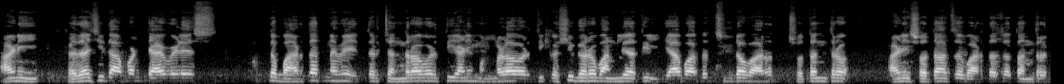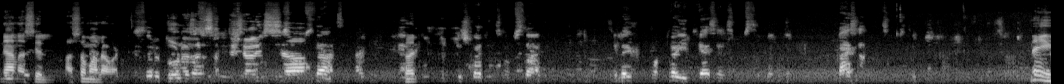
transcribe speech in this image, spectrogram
आणि कदाचित आपण त्यावेळेस फक्त भारतात नव्हे तर चंद्रावरती आणि मंगळावरती कशी घरं बांधली जातील याबाबत सुद्धा भारत स्वतंत्र आणि स्वतःचं भारताचं तंत्रज्ञान असेल असं मला वाटतं. सर दोन हजार संस्थेबद्दल? नाही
